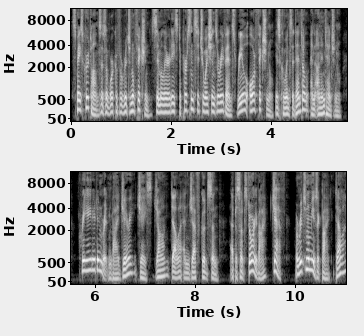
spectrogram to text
Space Croutons is a work of original fiction. Similarities to persons, situations, or events, real or fictional, is coincidental and unintentional. Created and written by Jerry, Jace, John, Della, and Jeff Goodson. Episode story by Jeff. Original music by Della,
